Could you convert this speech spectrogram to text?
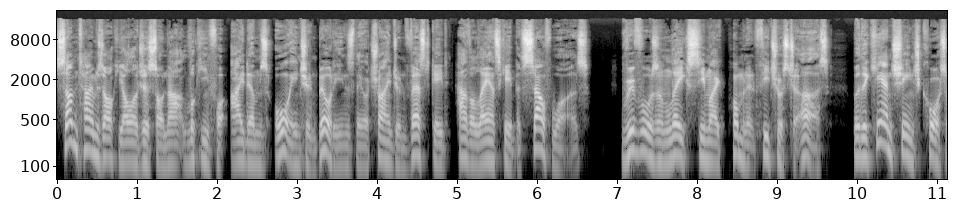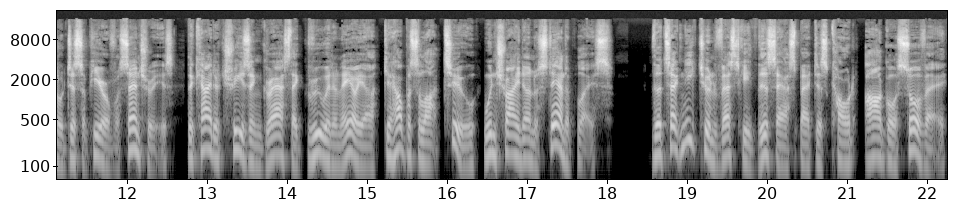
Sometimes archaeologists are not looking for items or ancient buildings, they are trying to investigate how the landscape itself was. Rivers and lakes seem like permanent features to us, but they can change course or disappear over centuries. The kind of trees and grass that grew in an area can help us a lot too when trying to understand a place. The technique to investigate this aspect is called auger survey.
